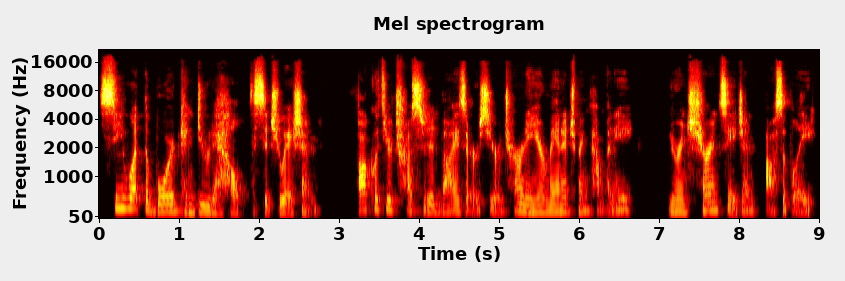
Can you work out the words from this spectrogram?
See what the board can do to help the situation. Talk with your trusted advisors, your attorney, your management company, your insurance agent, possibly.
